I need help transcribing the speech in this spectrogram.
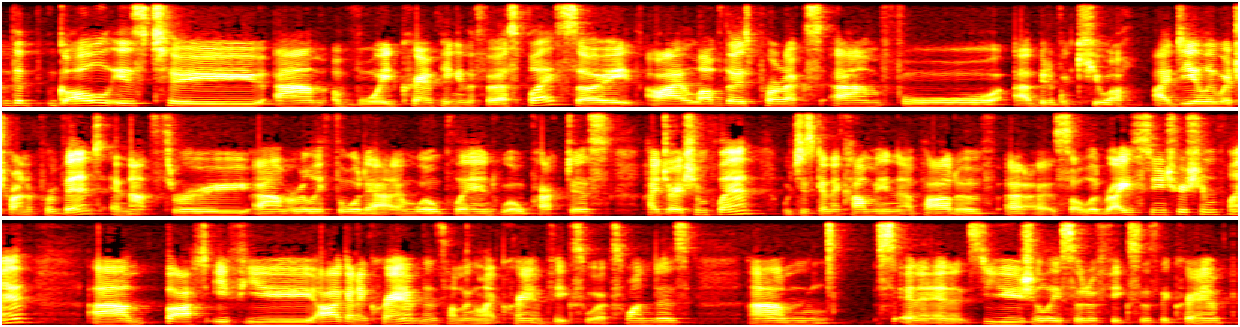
The goal is to um, avoid cramping in the first place. So I love those products um, for a bit of a cure. Ideally, we're trying to prevent, and that's through um, a really thought out and well planned, well practiced hydration plan, which is going to come in a part of a solid race nutrition plan. Um, but if you are going to cramp, then something like Cramp Fix works wonders. Um, and, and it's usually sort of fixes the cramp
